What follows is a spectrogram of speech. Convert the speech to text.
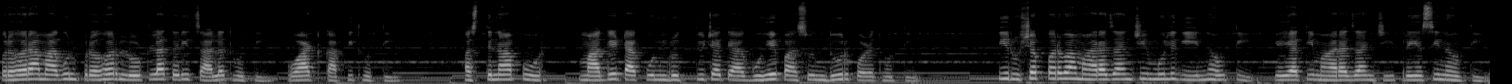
प्रहरामागून प्रहर लोटला तरी चालत होती वाट कापीत होती. हस्तनापूर मागे टाकून मृत्यूच्या त्या गुहेपासून दूर पळत होती. ती ऋषभपर्वा महाराजांची मुलगी नव्हती ययाती महाराजांची प्रेयसी नव्हती.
